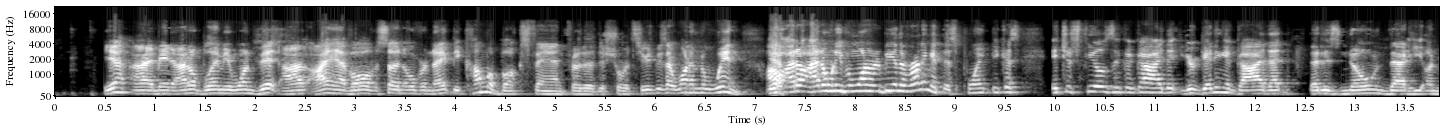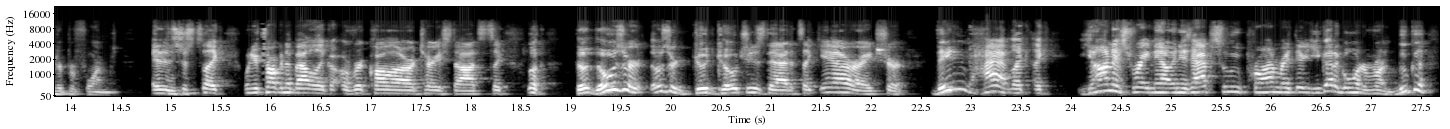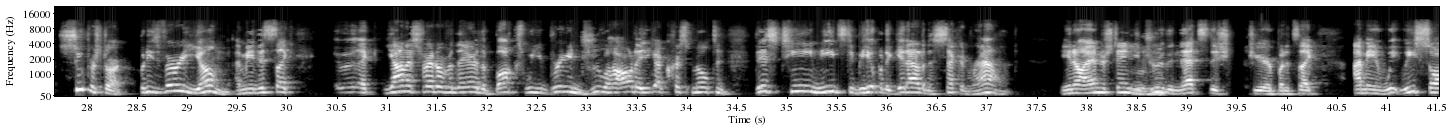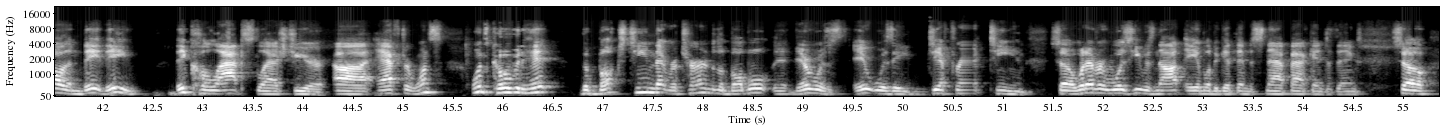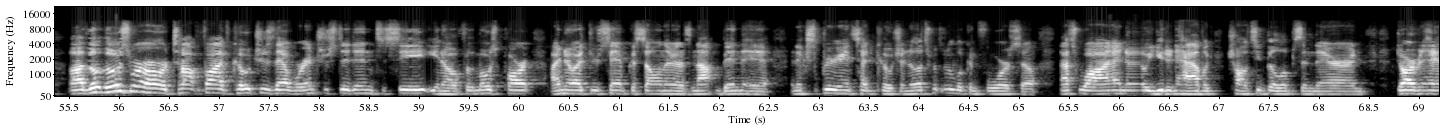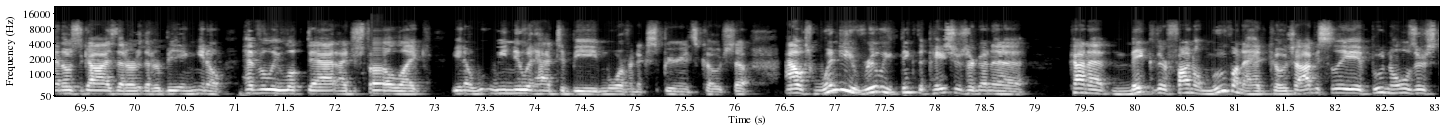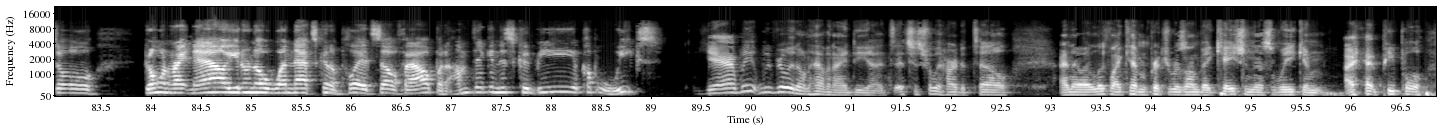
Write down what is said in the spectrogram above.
Yeah, I mean, I don't blame you one bit. I, I have all of a sudden overnight become a Bucks fan for the, the short series because I want him to win. I, I don't I don't even want him to be in the running at this point because it just feels like a guy that you're getting a guy that that is known that he underperformed. And it's mm-hmm. just like when you're talking about like a Rick Carlisle or Terry Stotts, it's like, look, th- those are those are good coaches that it's like, yeah, all right, sure. They didn't have like like Giannis right now in his absolute prime right there. You got to go on a run. Luka, superstar, but he's very young. I mean, it's like like Giannis right over there. The Bucks. When you bring in Jrue Holiday, you got Khris Middleton. This team needs to be able to get out of the second round. You know, I understand you drew the Nets this year, but it's like, I mean, we, we saw them. They they they collapsed last year. Uh, after once once COVID hit, the Bucks team that returned to the bubble, there was it was a different team. So whatever it was, he was not able to get them to snap back into things. So uh, th- those were our top five coaches that we're interested in to see. You know, for the most part, I know I threw Sam Cassell in there. That's not been a, an experienced head coach. I know that's what they're looking for. So that's why I know you didn't have like Chauncey Billups in there and Darvin Ham. Those guys that are that are being you know heavily looked at. I just felt like you know we knew it had to be more of an experienced coach. So Alex, when do you really think the Pacers are going to kind of make their final move on a head coach? Obviously, if Budenholzer's still going right now, you don't know when that's going to play itself out, but I'm thinking this could be a couple weeks. Yeah, we, we really don't have an idea. It's, it's just really hard to tell. I know it looked like Kevin Pritchard was on vacation this week, and I had people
